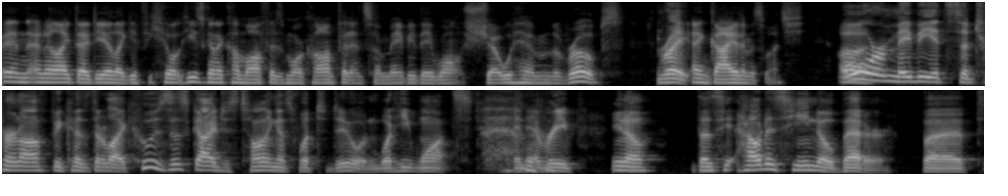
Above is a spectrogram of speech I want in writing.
and and I like the idea. Like if he'll, he's going to come off as more confident, so maybe they won't show him the ropes, right, and guide him as much. Uh, or maybe it's a turn off because they're like, "Who is this guy just telling us what to do and what he wants?" And every, you know, does he? How does he know better? But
